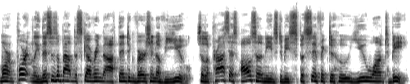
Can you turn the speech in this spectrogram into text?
More importantly, this is about discovering the authentic version of you. So the process also needs to be specific to who you want to be.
